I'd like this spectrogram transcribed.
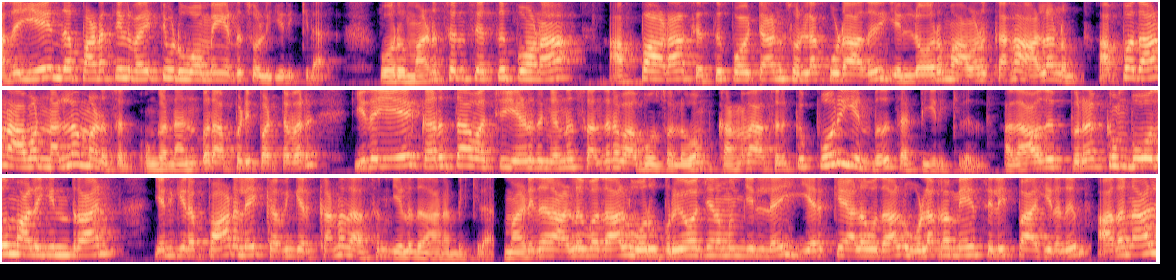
அதையே இந்த படத்தில் வைத்து விடுவோமே என்று சொல்லியிருக்கிறார். ஒரு மனுஷன் செத்து போனா அப்பாடா செத்து போயிட்டான்னு சொல்லக்கூடாது. எல்லோரும் அவனுக்காக அழணும். அப்பதான் அவன் நல்ல மனுஷன். உங்க நண்பர் அப்படிப்பட்டவர். இதையே கருத்தா வச்சு எழுதுங்கன்னு சந்திரபாபு சொல்லவும். கண்ணதாசனுக்கு பொறி என்பது தட்டி இருக்கிறது அதாவது பிறக்கும் போதும் அழுகின்றான் என்கிற பாடலை கவிஞர் கண்ணதாசன் எழுத ஆரம்பிக்கிறார். மனிதன் அழுவதால் ஒரு பிரயோஜனமும் இல்லை. இயற்கை அழுவதால் உலகமே செழிப்பாகிறது. அதனால்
